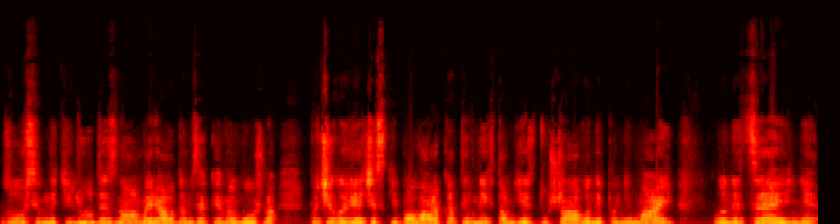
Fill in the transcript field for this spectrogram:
зовсім не ті люди з нами рядом, з якими можна по-чоловічески балакати, в них там є душа, вони понімають, вони це і ні.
